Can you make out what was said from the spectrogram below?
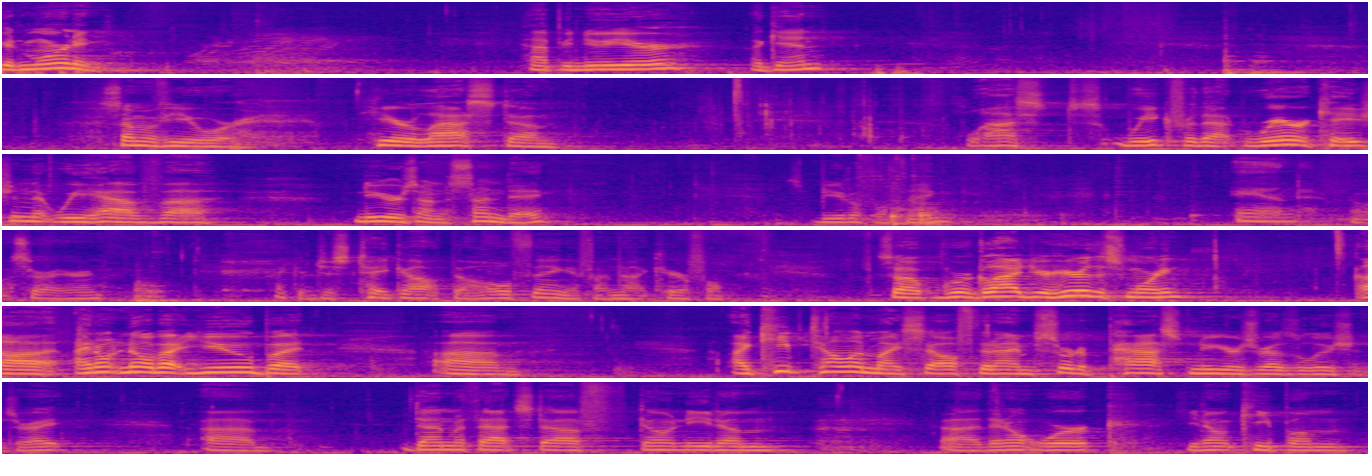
good morning. Happy New Year again. Some of you were here last, um, last week for that rare occasion that we have uh, New Year's on a Sunday. It's a beautiful thing. And, oh, sorry, Aaron. I could just take out the whole thing if I'm not careful. So we're glad you're here this morning. Uh, I don't know about you, but um, I keep telling myself that I'm sort of past New Year's resolutions, right? Uh, done with that stuff, don't need them, uh, they don't work, you don't keep them,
